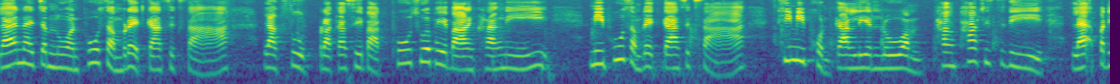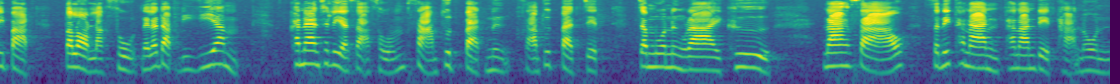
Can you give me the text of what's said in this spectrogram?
และในจำนวนผู้สำเร็จการศึกษา หลักสูตรประกาศบัตรผู้ช่วยพยาบาลครั้งนี้ มีผู้สำเร็จการศึกษาที่มีผลการเรียนรวมทั้งภาคทฤษฎี และปฏิบัติตลอดหลักสูตรในระดับดีเยี่ยม คะแนนเฉลี่ยสะสม 3.81 3.87จำนวนหนึ่งรายคือ นางสาว สนิทธนันธนันเดชฐานนท์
